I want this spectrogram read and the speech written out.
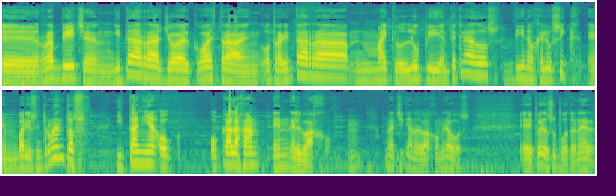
Eh, Red Beach en guitarra, Joel Coestra en otra guitarra, Michael Lupi en teclados, Dino Gelusic en varios instrumentos y Tania O'Callaghan en el bajo. Una chica en el bajo, mira vos. Eh, pero supo tener.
